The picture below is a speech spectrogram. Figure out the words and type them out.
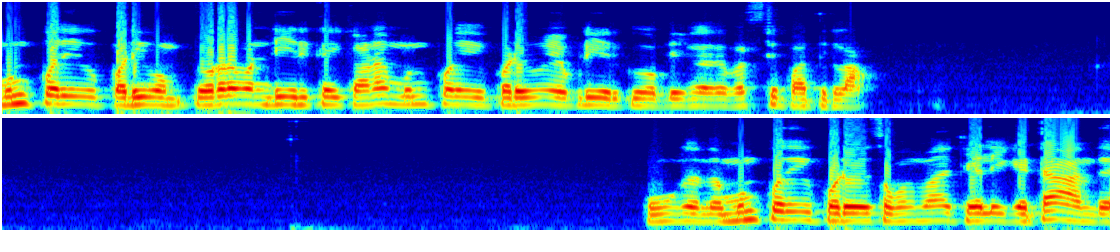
முன்பதிவு படிவம் தொடர் வண்டி இருக்கைக்கான முன்பதிவு படிவம் எப்படி இருக்கும் அப்படிங்கிறத ஃபர்ஸ்ட் பார்த்துக்கலாம். உங்க அந்த முன்பதிவு படிவு சம்பந்தமாக கேள்வி கேட்டால் அந்த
